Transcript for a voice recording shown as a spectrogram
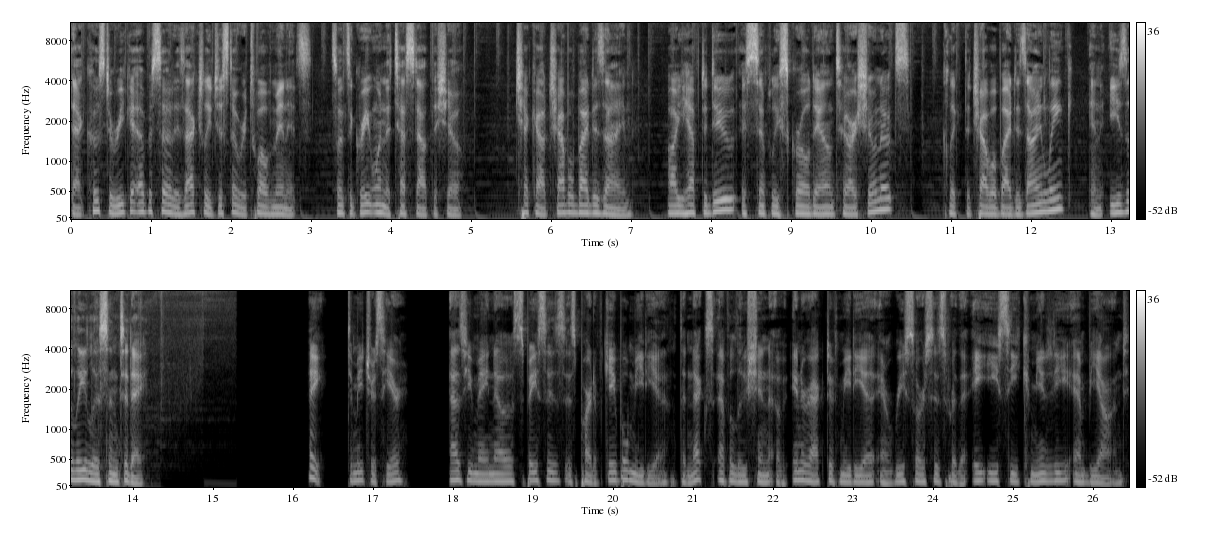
That Costa Rica episode is actually just over 12 minutes, so it's a great one to test out the show. Check out Travel by Design. All you have to do is simply scroll down to our show notes, click the Travel by Design link, and easily listen today. Hey, Demetrius here. As you may know, Spaces is part of Gable Media, the next evolution of interactive media and resources for the AEC community and beyond.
